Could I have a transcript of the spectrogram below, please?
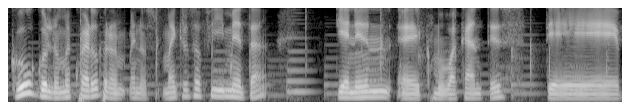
Google, no me acuerdo, pero al menos Microsoft y Meta tienen eh, como vacantes de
